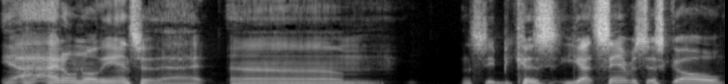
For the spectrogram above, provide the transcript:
Yeah, I, I don't know the answer to that. Um, let's see, because you got San Francisco.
